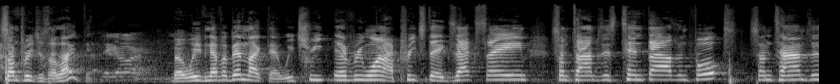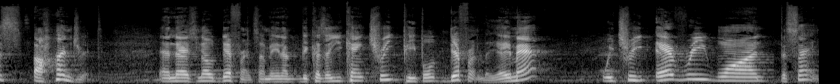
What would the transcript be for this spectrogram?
Some preachers are like that. They are. But we've never been like that. We treat everyone. I preach the exact same. Sometimes it's 10,000 folks, sometimes it's 100. And there's no difference. I mean, because you can't treat people differently. Amen? We treat everyone the same.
